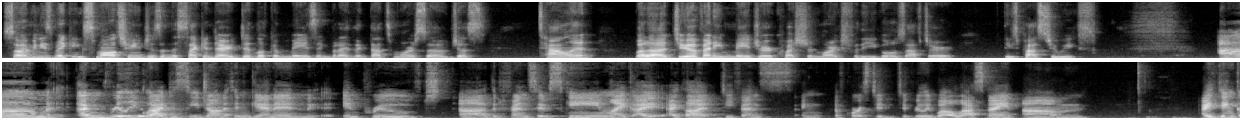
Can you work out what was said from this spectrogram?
So I mean, he's making small changes, and the secondary did look amazing. But I think that's more so just talent. But uh, do you have any major question marks for the Eagles after these past two weeks? Um, I'm really glad to see Jonathan Gannon improved uh, the defensive scheme. Like I, I thought defense, and of course, did did really well last night. Um, I think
